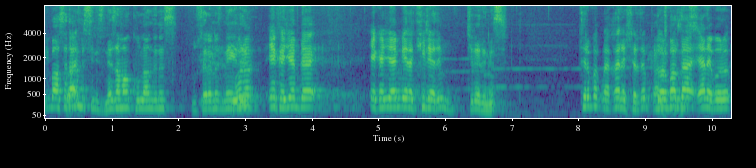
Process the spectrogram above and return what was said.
Bir bahseder Ben- misiniz? Ne zaman kullandınız? Bu seranız neydi? Bunu ekeceğim de ekeceğim yere çiledim. Çilediniz. Tırmıkla karıştırdım. Normalde yani bunu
